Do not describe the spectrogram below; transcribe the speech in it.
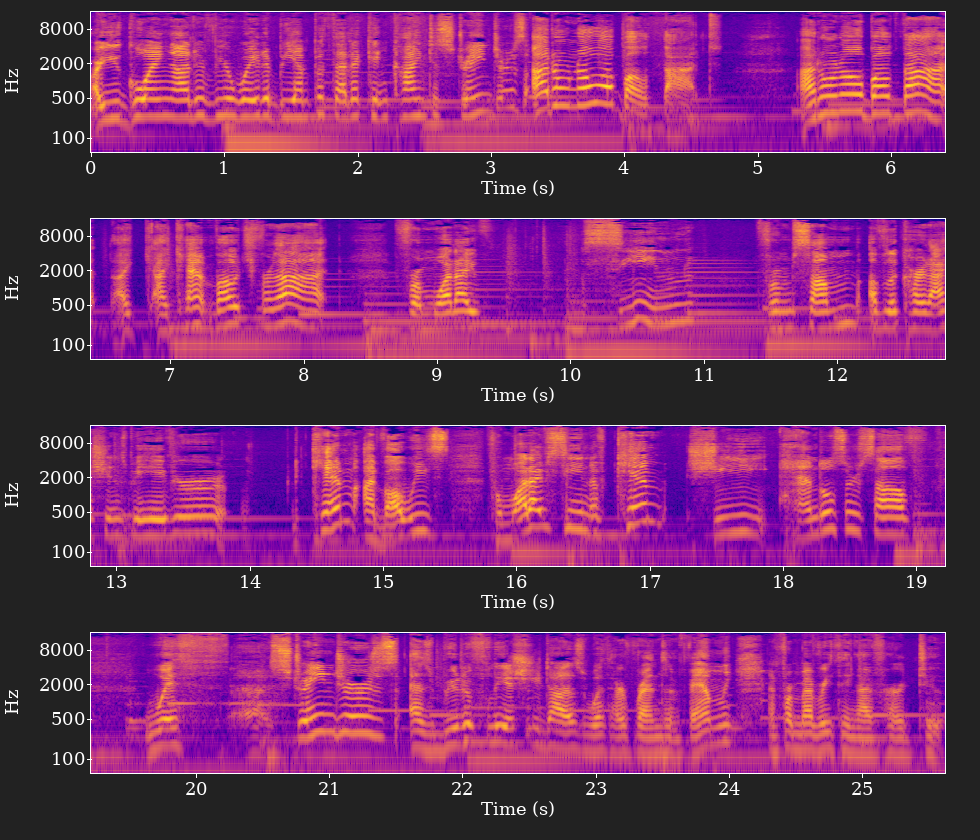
Are you going out of your way to be empathetic and kind to strangers? I don't know about that. I don't know about that. I, I can't vouch for that. From what I've seen from some of the Kardashians' behavior. Kim, I've always, from what I've seen of Kim, she handles herself with uh, strangers as beautifully as she does with her friends and family, and from everything I've heard too.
